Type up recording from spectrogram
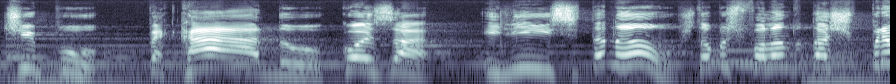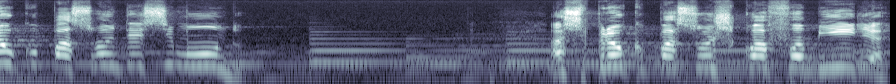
tipo pecado, coisa ilícita. Não, estamos falando das preocupações desse mundo. As preocupações com a família,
